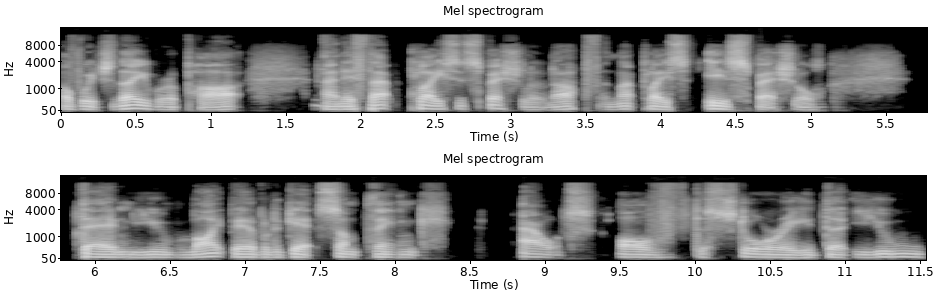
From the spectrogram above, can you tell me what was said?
of which they were a part. And if that place is special enough, and that place is special, then you might be able to get something out of the story that you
